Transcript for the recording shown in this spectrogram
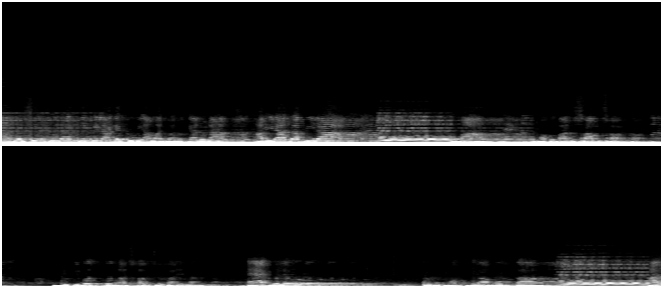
রাজস্বিক পূজায় কি কি লাগে তুমি আমায় বলো। কেননা আমি রাজা বীরা। মা, ভগবান সব সয়। দুটি বস্তু সহ্য করে না। এক হলো কোন ভক্তের অহংকার, আর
